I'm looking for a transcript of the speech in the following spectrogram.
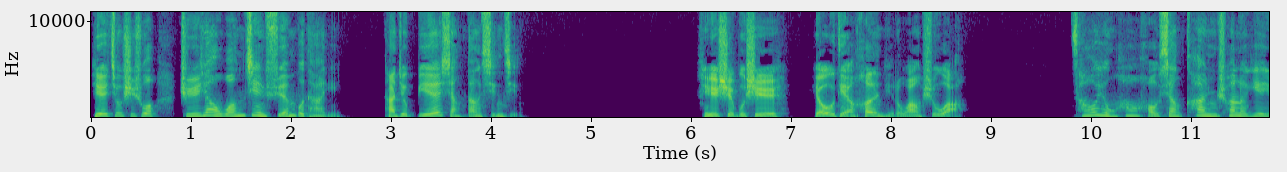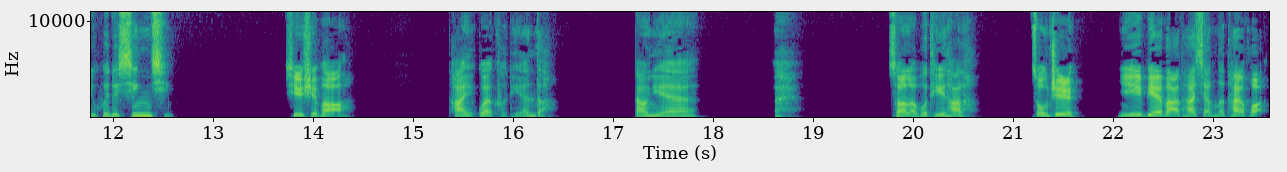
也就是说，只要王建玄不答应，他就别想当刑警。你是不是有点恨你的王叔啊？曹永浩好像看穿了叶一辉的心情。其实吧，他也怪可怜的。当年，哎，算了，不提他了。总之，你别把他想的太坏。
